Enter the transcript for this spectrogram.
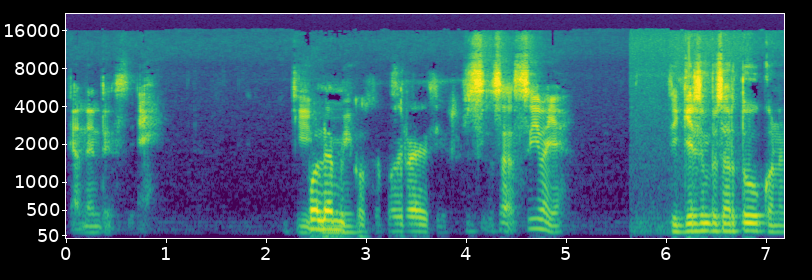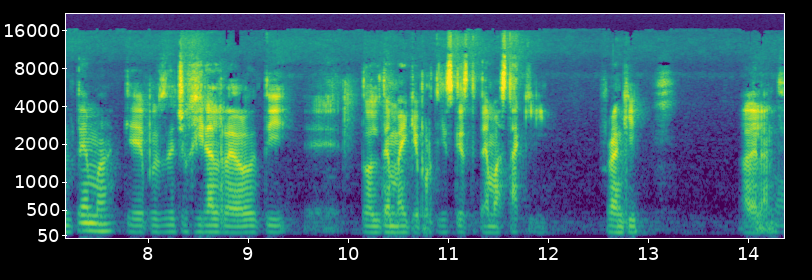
candentes. Eh. Polémicos, se podría decir. Pues, o sea, sí, vaya. Si quieres empezar tú con el tema, que pues de hecho gira alrededor de ti eh, todo el tema y que por ti es que este tema está aquí, Frankie, adelante.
